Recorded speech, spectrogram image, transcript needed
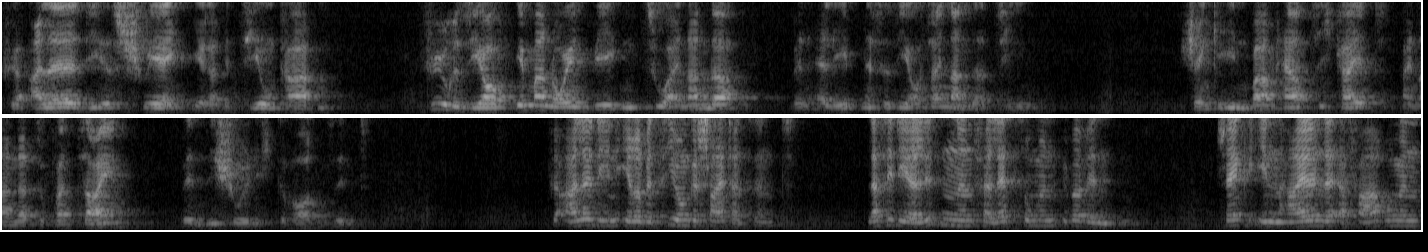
Für alle, die es schwer in ihrer Beziehung haben, führe sie auf immer neuen Wegen zueinander, wenn Erlebnisse sie auseinanderziehen. Schenke ihnen Barmherzigkeit, einander zu verzeihen, wenn sie schuldig geworden sind. Für alle, die in ihrer Beziehung gescheitert sind, lass sie die erlittenen Verletzungen überwinden. Schenke ihnen heilende Erfahrungen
